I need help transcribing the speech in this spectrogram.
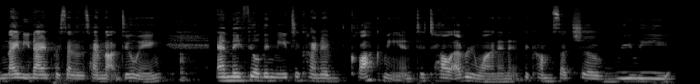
99% of the time not doing and they feel the need to kind of clock me and to tell everyone and it becomes such a really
